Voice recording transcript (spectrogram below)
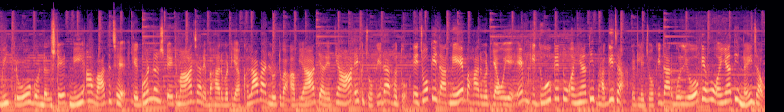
મિત્રો, ગોંડલ સ્ટેટની આ વાત છે કે ગોંડલ સ્ટેટમાં જ્યારે બહારવટિયા ખલાવાડ લૂંટવા આવ્યા ત્યારે ત્યાં એક ચોકીદાર હતો. એ ચોકીદારને બહારવટિયાઓએ એમ કીધું કે તું અહીંયાથી ભાગી જા. એટલે ચોકીદાર બોલ્યો કે હું અહીંયાથી નહીં જાઉં.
